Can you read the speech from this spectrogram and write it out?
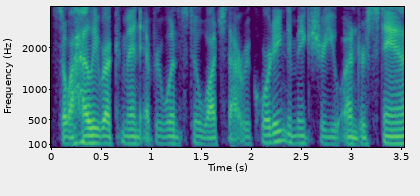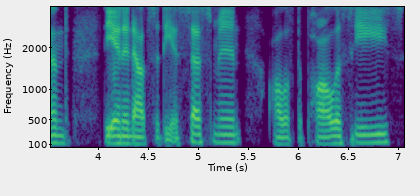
So I highly recommend everyone still watch that recording to make sure you understand the in and outs of the assessment, all of the policies,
